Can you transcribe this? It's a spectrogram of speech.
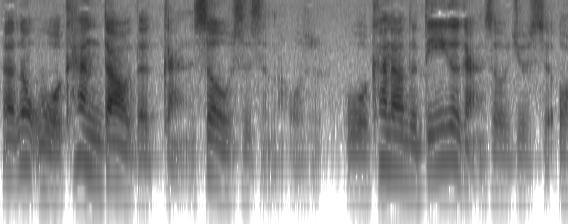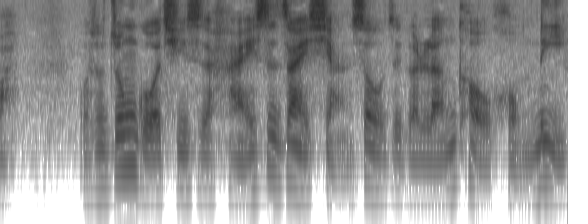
那那我看到的感受是什么？我说我看到的第一个感受就是哇，我说中国其实还是在享受这个人口红利。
